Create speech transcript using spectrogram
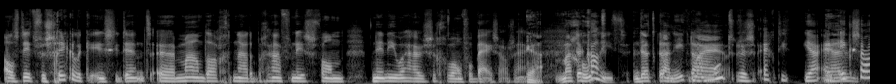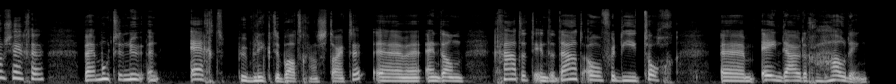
als dit verschrikkelijke incident uh, maandag na de begrafenis van meneer Nieuwenhuizen gewoon voorbij zou zijn. Ja, maar goed, dat kan niet. Dat kan niet, dan maar... moet dus echt iets, ja, en ja, ik zou zeggen, wij moeten nu een echt publiek debat gaan starten. Uh, en dan gaat het inderdaad over die toch um, eenduidige houding.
